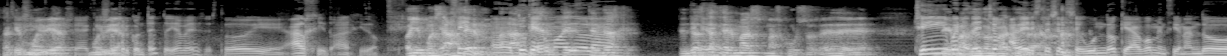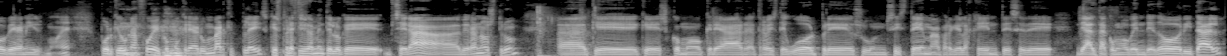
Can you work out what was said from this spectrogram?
O sea que sí, muy bien, o sea, que muy bien. súper contento, ya ves, estoy álgido, álgido. Oye, pues En hacer, fin, ¿tú qué? ¿Cómo ha ido la- tendrás, que, tendrás que hacer más, más cursos, ¿eh? De, Sí, de bueno, de hecho, a ver, este es el segundo que hago mencionando veganismo, ¿eh? Porque una fue cómo crear un marketplace, que es precisamente lo que será Veganostrum, ah, que, que es como crear a través de WordPress un sistema para que la gente se dé de alta como vendedor y tal,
